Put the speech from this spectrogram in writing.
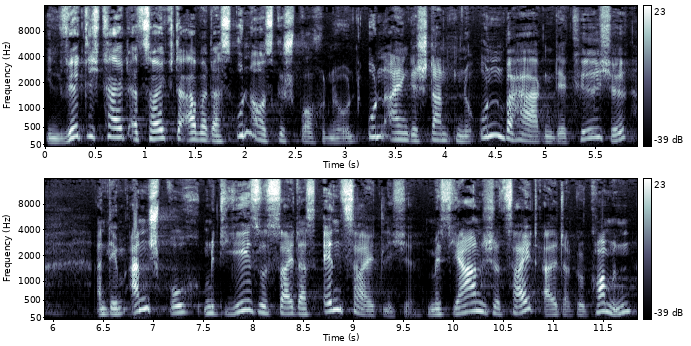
In Wirklichkeit erzeugte aber das unausgesprochene und uneingestandene Unbehagen der Kirche an dem Anspruch, mit Jesus sei das endzeitliche, messianische Zeitalter gekommen,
